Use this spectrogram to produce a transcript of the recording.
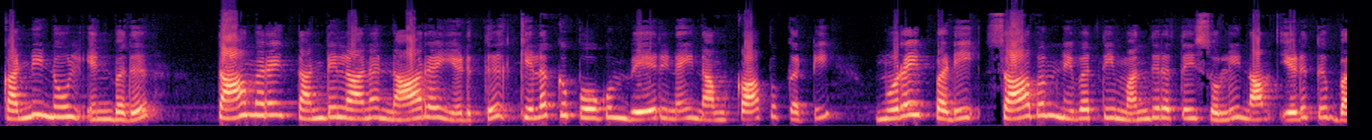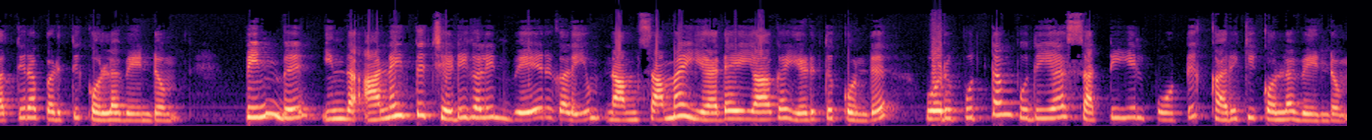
கன்னி நூல் என்பது தாமரை தண்டிலான நாரை எடுத்து கிழக்கு போகும் வேரினை நாம் காப்பு கட்டி முறைப்படி சாபம் நிவர்த்தி மந்திரத்தை சொல்லி நாம் எடுத்து பத்திரப்படுத்தி கொள்ள வேண்டும். பின்பு இந்த அனைத்து செடிகளின் வேர்களையும் நாம் சம எடையாக எடுத்துக்கொண்டு ஒரு புத்தம் புதிய சட்டியில் போட்டு கருக்கி கொள்ள வேண்டும்.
